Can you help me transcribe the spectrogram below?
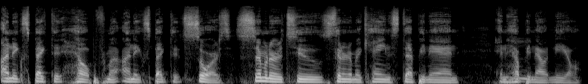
unexpected help from an unexpected source, similar to Senator McCain stepping in and helping out Neil.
